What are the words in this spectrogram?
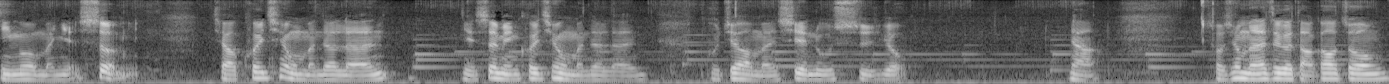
因为我们也赦免叫亏欠我们的人，也赦免亏欠我们的人，不叫我们陷入试诱。”那首先，我们在这个祷告中。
